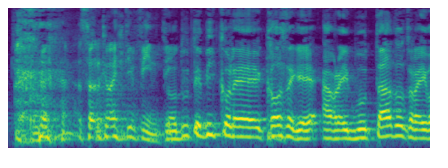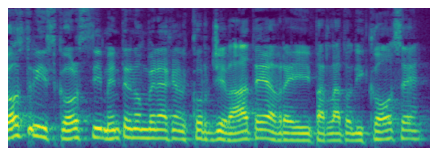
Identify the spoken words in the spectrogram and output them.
Cioè, sono, Sono argomenti finti. sono tutte piccole cose che avrei buttato tra i vostri discorsi mentre non ve ne accorgevate. Avrei parlato di cose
